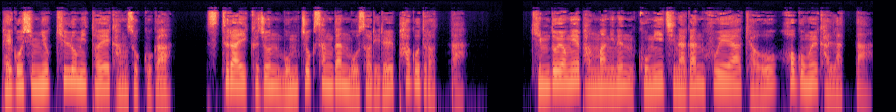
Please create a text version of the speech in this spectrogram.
156km의 강속구가 스트라이크 존 몸쪽 상단 모서리를 파고들었다. 김도영의 방망이는 공이 지나간 후에야 겨우 허공을 갈랐다.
